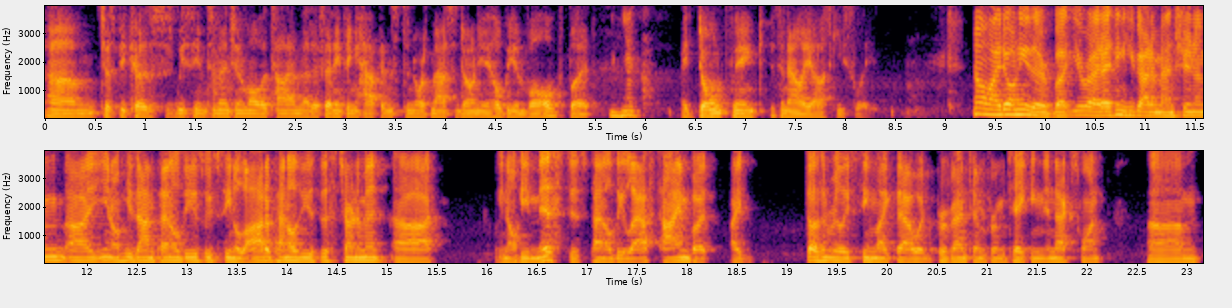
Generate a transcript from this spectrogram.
um, just because we seem to mention him all the time. That if anything happens to North Macedonia, he'll be involved. But mm-hmm. I don't think it's an Alioski slate. No, I don't either. But you're right. I think you got to mention him. Uh, you know, he's on penalties. We've seen a lot of penalties this tournament. Uh, you know, he missed his penalty last time, but I doesn't really seem like that would prevent him from taking the next one. Um,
